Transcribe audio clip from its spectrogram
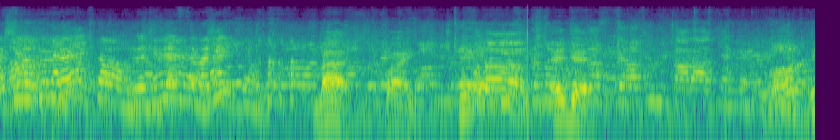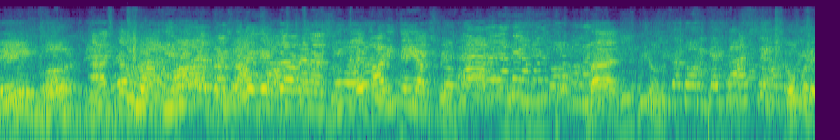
আশীর্বাদ করবেন? একদম। জিতে আসতে পারি? বাস ফাইন এই যে। একদম দেখতে হবে না জিতলে বাড়িতেই আসবে। বাস চলো ওপরে।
